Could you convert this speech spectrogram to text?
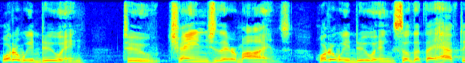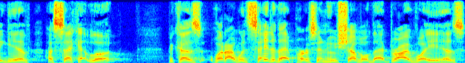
What are we doing to change their minds? What are we doing so that they have to give a second look? Because what I would say to that person who shoveled that driveway is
